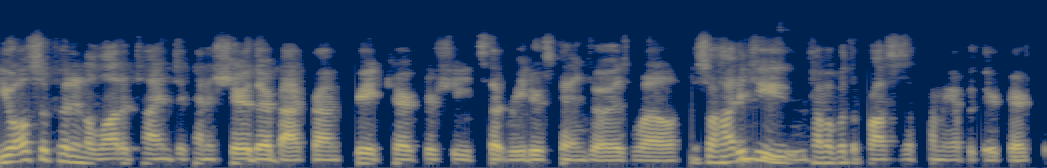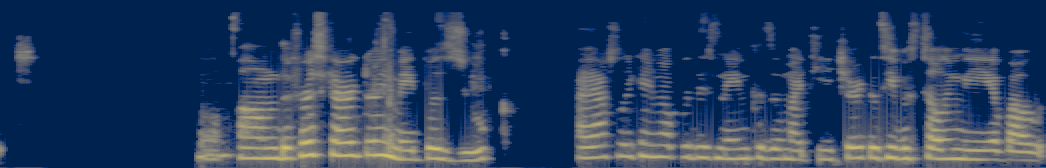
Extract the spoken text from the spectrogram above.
you also put in a lot of time to kind of share their background, create character sheets that readers can enjoy as well. So how did you Mhm. come up with the process of coming up with your characters? Um, the first character I made was Zook. I actually came up with his name because of my teacher, because he was telling me about,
